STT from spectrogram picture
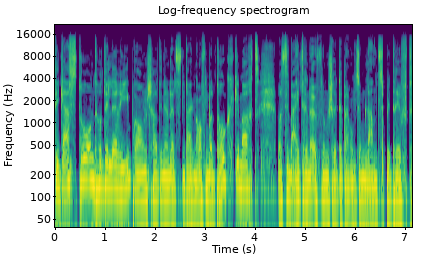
Die Gastro- und Hotelleriebranche hat in den letzten Tagen offenbar Druck gemacht, was die weiteren Öffnungsschritte bei uns im Land betrifft.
